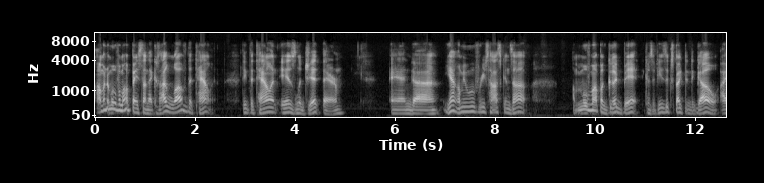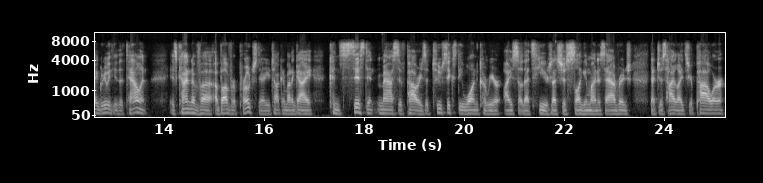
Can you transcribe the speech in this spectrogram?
I'm going to move him up based on that because I love the talent. Think the talent is legit there. And uh, yeah, let me move Rhys Hoskins up. I'm gonna move him up a good bit because if he's expected to go, I agree with you. The talent is kind of uh, above reproach there. You're talking about a guy consistent massive power. He's a 261 career ISO. That's huge. That's just slugging minus average. That just highlights your power.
